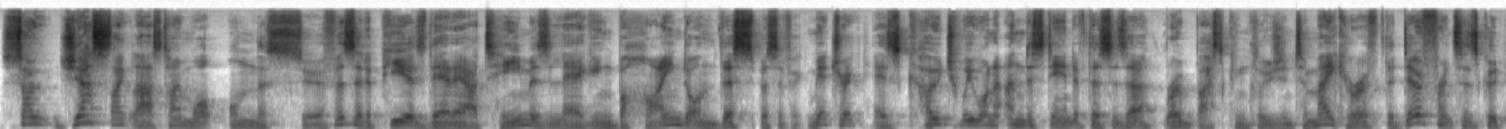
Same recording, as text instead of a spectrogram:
So, just like last time, while on the surface it appears that our team is lagging behind on this specific metric, as coach, we want to understand if this is a robust conclusion to make or if the differences could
